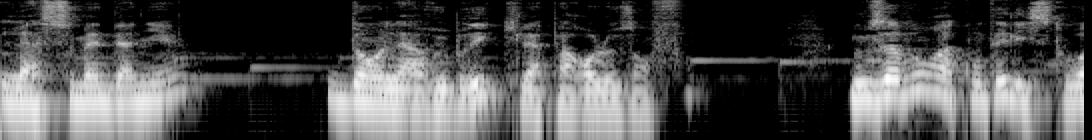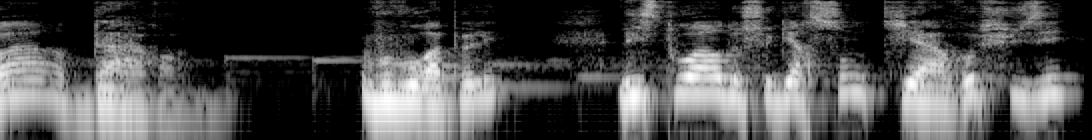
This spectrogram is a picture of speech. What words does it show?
La semaine dernière, dans la rubrique La parole aux enfants, nous avons raconté l'histoire d'Aaron. Vous vous rappelez? L'histoire de ce garçon qui a refusé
